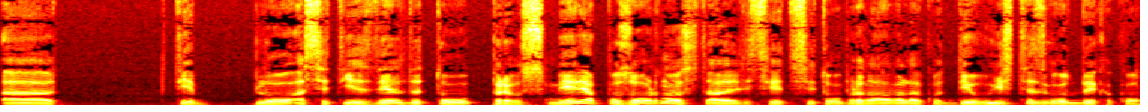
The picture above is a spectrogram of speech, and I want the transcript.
Uh, bilo, a se ti je zdelo, da to preusmerja pozornost ali si, si to obravnavala kot del iste zgodbe? Kako?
